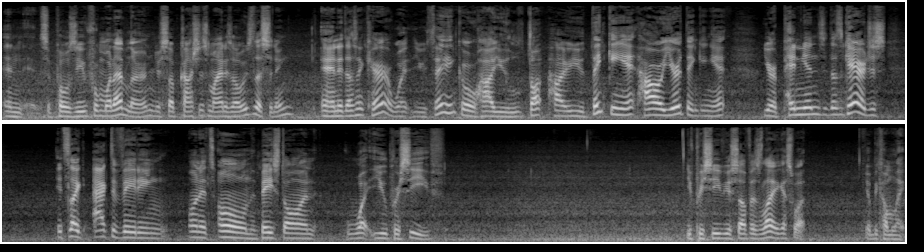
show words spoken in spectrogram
and, and supposedly from what I've learned, your subconscious mind is always listening, and it doesn't care what you think or how you thought, how you thinking it, how you're thinking it, your opinions. It doesn't care. Just it's like activating on its own based on what you perceive. You perceive yourself as light. Guess what? You'll become light.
